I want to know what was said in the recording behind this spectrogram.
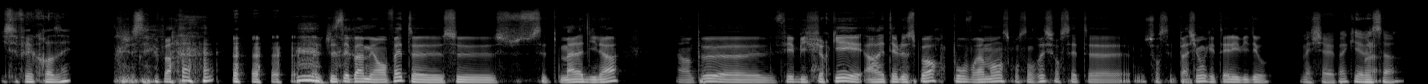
Il s'est fait creuser Je sais pas. je sais pas, mais en fait, euh, ce- cette maladie-là a un peu fait bifurquer et arrêter le sport pour vraiment se concentrer sur cette, sur cette passion qui était les vidéos. Mais je savais pas qu'il y avait Voilà. ça.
